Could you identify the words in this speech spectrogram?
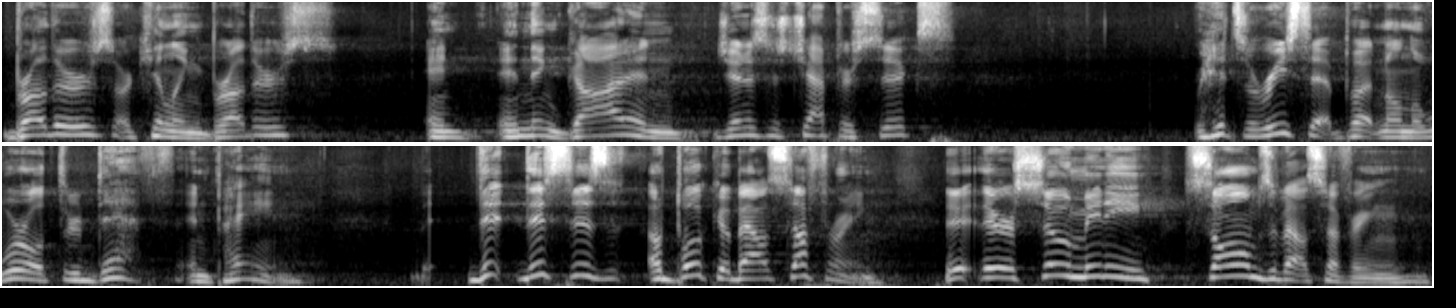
brothers are killing brothers. And, and then God in Genesis chapter 6 hits a reset button on the world through death and pain. This is a book about suffering. There are so many Psalms about suffering.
